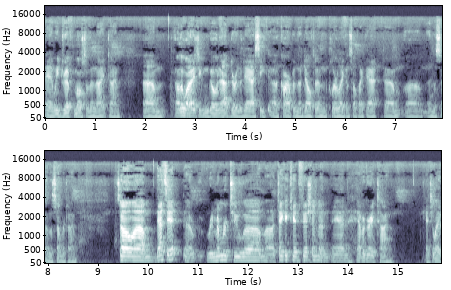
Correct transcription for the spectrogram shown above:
and we drift most of the nighttime. Um, otherwise, you can go out during the day. I see uh, carp in the Delta and Clear Lake and stuff like that um, uh, in, the, in the summertime. So um, that's it. Uh, remember to um, uh, take a kid fishing and, and have a great time. Catch you later.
